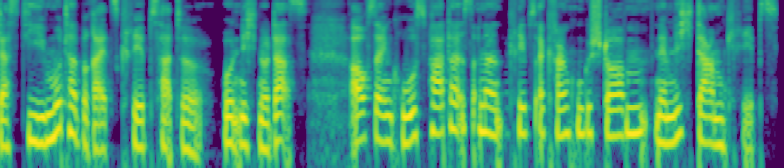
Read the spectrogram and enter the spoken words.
dass die Mutter bereits Krebs hatte. Und nicht nur das. Auch sein Großvater ist an einer Krebserkrankung gestorben, nämlich Darmkrebs.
